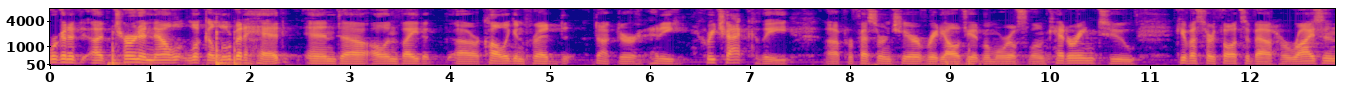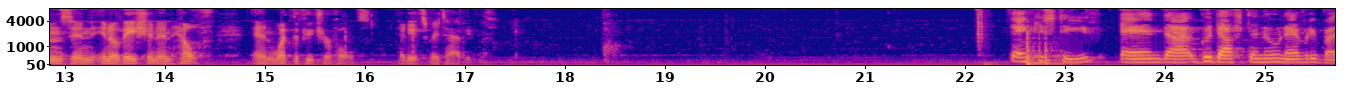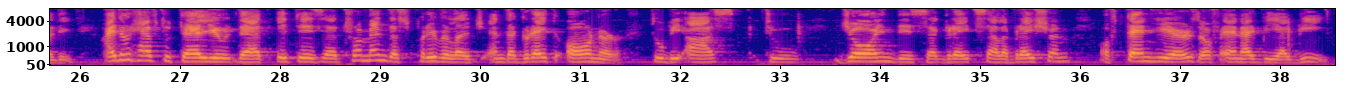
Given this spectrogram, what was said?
We're going to uh, turn and now look a little bit ahead, and uh, I'll invite uh, our colleague and friend, Dr. Hedy Hricak, the uh, professor and chair of radiology at Memorial Sloan Kettering, to give us her thoughts about horizons in innovation and health and what the future holds. Hedy, it's great to have you. Thank you, Steve, and uh, good afternoon, everybody. I don't have to tell you that it is a tremendous privilege and a great honor to be asked to join this uh, great celebration of 10 years of NIBIB.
